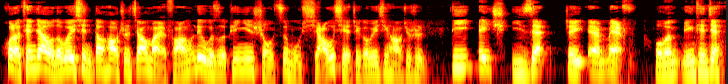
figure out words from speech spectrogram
或者添加我的微信，账号是教买房六个字拼音首字母小写，这个微信号就是 d h e z j m f，我们明天见。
